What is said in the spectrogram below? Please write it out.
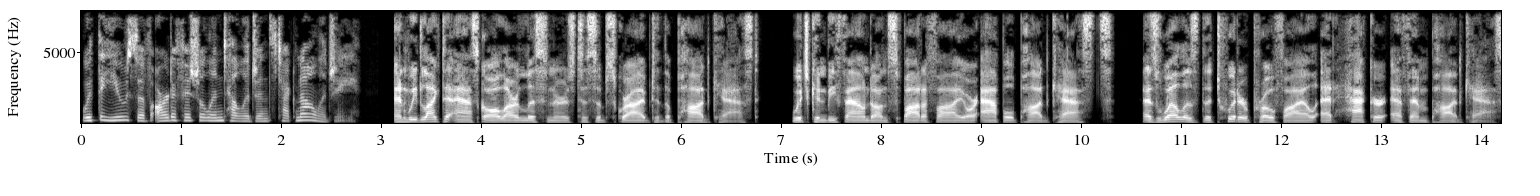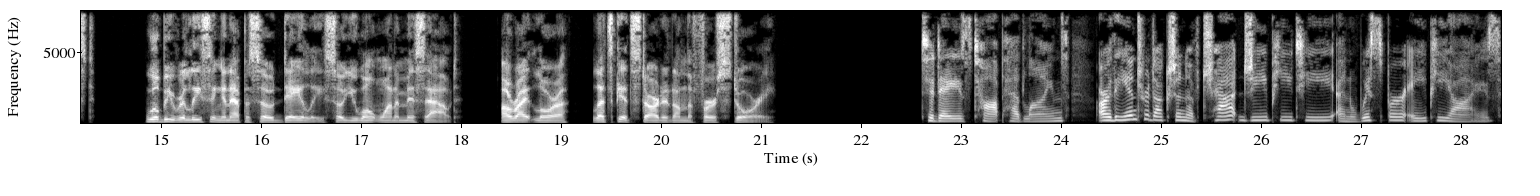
with the use of artificial intelligence technology. And we'd like to ask all our listeners to subscribe to the podcast which can be found on Spotify or Apple Podcasts, as well as the Twitter profile at Hacker FM Podcast. We'll be releasing an episode daily, so you won't want to miss out. All right, Laura, let's get started on the first story. Today's top headlines are the introduction of ChatGPT and Whisper APIs,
